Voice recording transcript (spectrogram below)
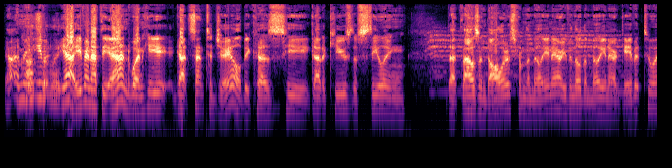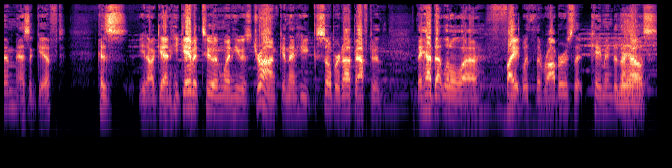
Yeah, I mean, even, yeah, even at the end when he got sent to jail because he got accused of stealing that thousand dollars from the millionaire, even though the millionaire gave it to him as a gift, because you know, again, he gave it to him when he was drunk, and then he sobered up after they had that little uh, fight with the robbers that came into the house.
